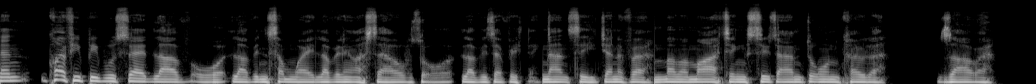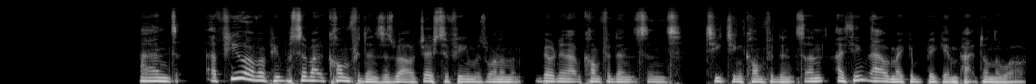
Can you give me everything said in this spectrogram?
then quite a few people said love or love in some way, loving ourselves or love is everything. Nancy, Jennifer, Mama Martin, Suzanne, Dawn, Cola, Zara, and a few other people said about confidence as well. Josephine was one of them, building up confidence and teaching confidence. And I think that would make a big impact on the world.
